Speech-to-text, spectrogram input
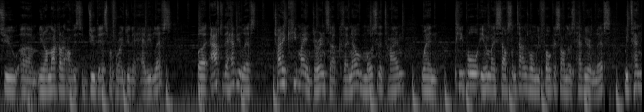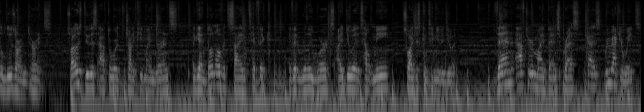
To um, you know, I'm not gonna obviously do this before I do the heavy lifts, but after the heavy lifts, try to keep my endurance up because I know most of the time when people, even myself, sometimes when we focus on those heavier lifts, we tend to lose our endurance. So I always do this afterwards to try to keep my endurance. Again, don't know if it's scientific, if it really works. I do it, it's helped me, so I just continue to do it. Then after my bench press, guys, re-rack your weights.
